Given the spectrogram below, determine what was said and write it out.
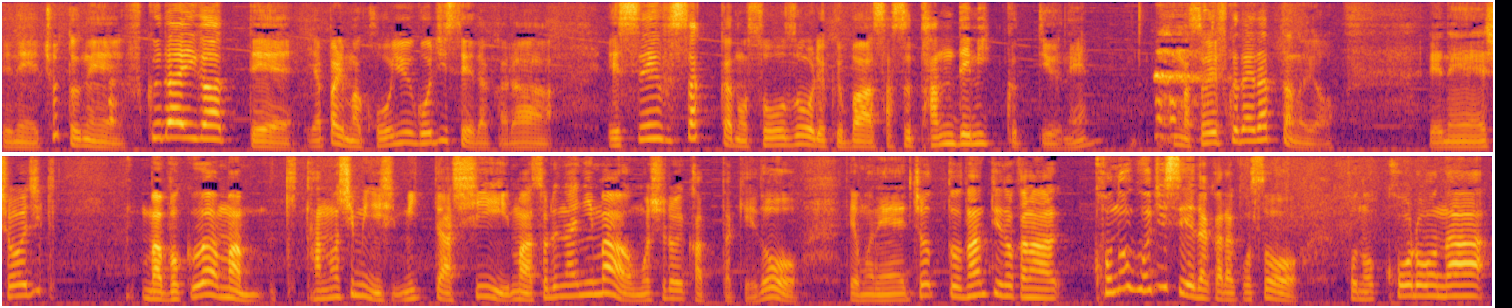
でねちょっとね副題があってやっぱりまあこういうご時世だから SF 作家の想像力 VS パンデミックっていうね。まあそういう副題だったのよ。でね正直まあ僕はまあ楽しみに見たしまあそれなりにまあ面白かったけどでもねちょっと何ていうのかなこのご時世だからこそこのコロナ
